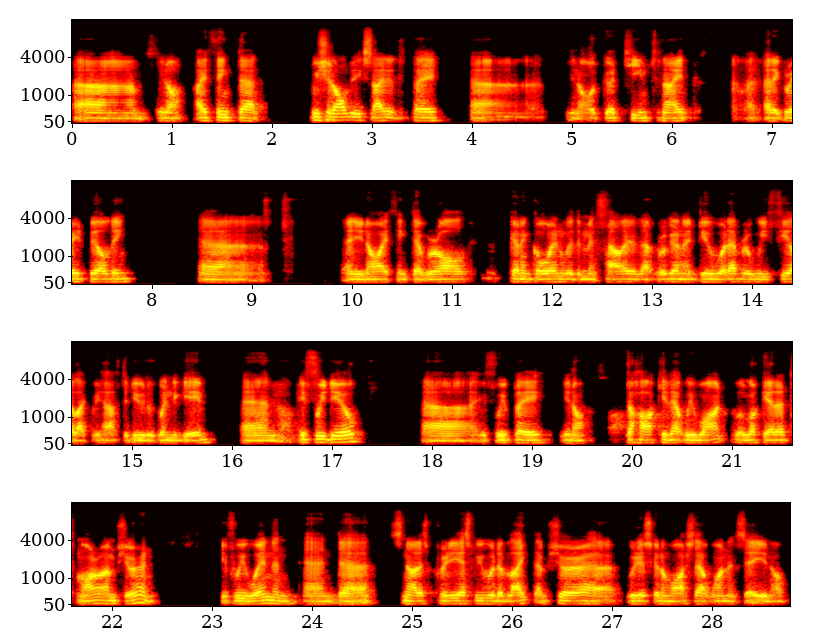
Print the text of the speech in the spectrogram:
um, you know, I think that we should all be excited to play. Uh, you know a good team tonight at a great building. Uh, and you know, I think that we're all gonna go in with the mentality that we're gonna do whatever we feel like we have to do to win the game. And if we do, uh, if we play, you know, the hockey that we want, we'll look at it tomorrow, I'm sure. And if we win and and uh, it's not as pretty as we would have liked, I'm sure uh, we're just gonna watch that one and say, you know,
